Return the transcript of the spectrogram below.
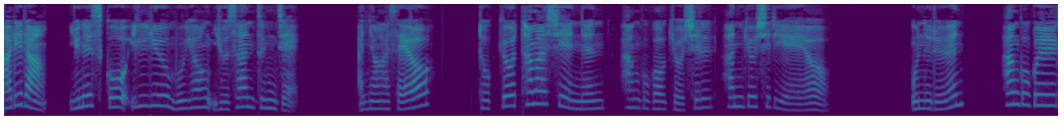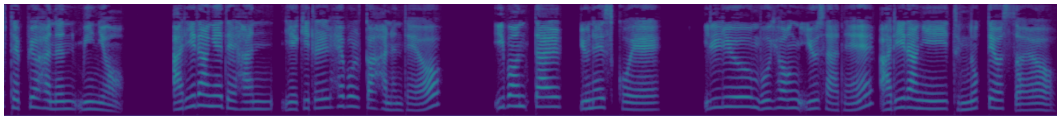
아리랑 유네스코 인류 무형 유산 등재. 안녕하세요. 도쿄 타마시에 있는 한국어 교실 한교실이에요. 오늘은 한국을 대표하는 미녀 아리랑에 대한 얘기를 해볼까 하는데요. 이번 달 유네스코의 인류 무형 유산에 아리랑이 등록되었어요.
